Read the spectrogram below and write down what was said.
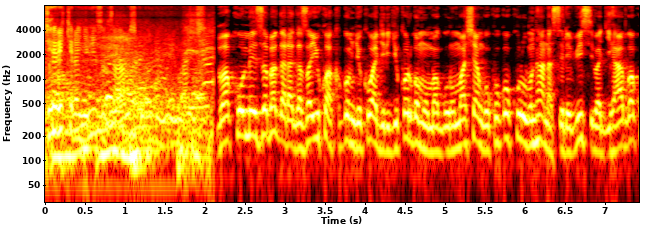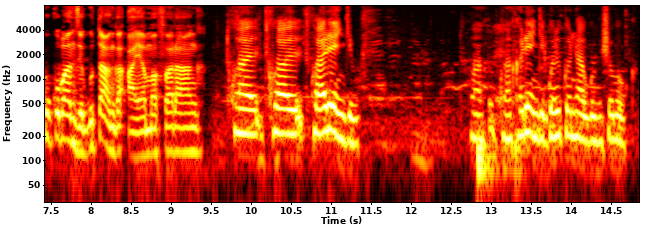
byerekeranye n'izo za ruswa ubundi muri make. Bakomeza bagaragaza yuko hakagombye kuba hagira igikorwa mu maguru mashya ngo kuko kuri ubu nta na serivisi bagihabwa kuko banze gutanga aya mafaranga. Twa- twa- twarengewe. Twa- twakarengerwa ariko ntabwo bishoboka.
